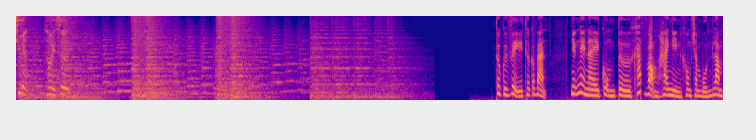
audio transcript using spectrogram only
chuyện thời sự Thưa quý vị, thưa các bạn, những ngày này cụm từ khát vọng 2045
